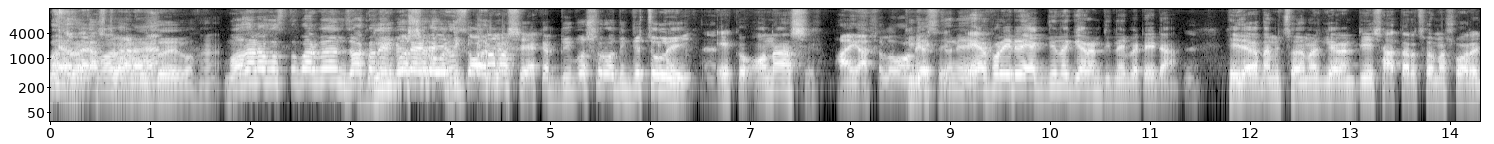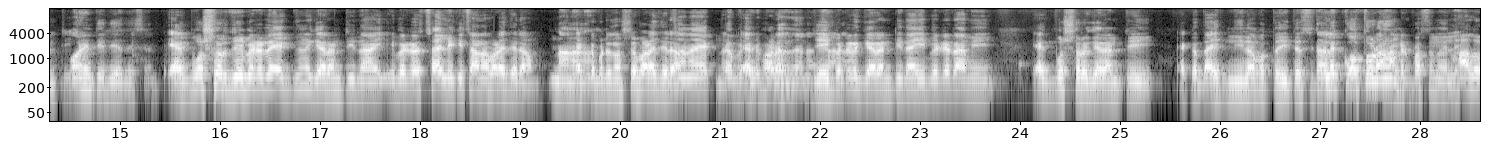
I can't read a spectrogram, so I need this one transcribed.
বোঝা মজাটা, বুঝতে হ্যাঁ? হ্যাঁ। মজাটা বুঝতে পারবেন যখন দুই বছর অধিক অনামাসে একটা দুই বছর অধিক যে চলে এক অনায়াসে। ভাই আসলে ঠিক আছে? এরপরে এটা একদিনের গ্যারান্টি নেই ব্যাটারিটা সেই জায়গাতে আমি ছয় মাস গ্যারান্টি সাত আর ছয় মাস ওয়ারেন্টি ওয়ারেন্টি দিয়ে দিয়েছেন। এক বছর যে ব্যাটারি একদিনের গ্যারান্টি নাই এই ব্যাটারি চাইলে কি চানা বাড়াইতে রাম না, একটা ব্যাটারি নষ্ট বাড়াইতে রাম একটা না, ব্যাটারি এক বাড়ানো যায় না, যে ব্যাটারি গ্যারান্টি নাই এই ব্যাটারি আমি এক বছরের গ্যারান্টি একটা দায়িত্ব নিরাপত্তা দিতেছি তাহলে কতটা হান্ড্রেড পার্সেন্ট ভালো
